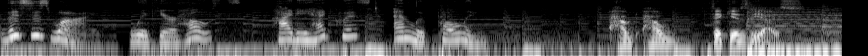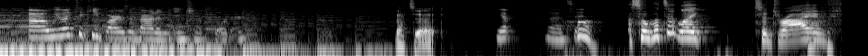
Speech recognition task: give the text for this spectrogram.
This is Why, with your hosts, Heidi Hedquist and Luke Poling. how how thick is the ice? Uh, we like to keep ours about an inch and a quarter. That's it. Yep, that's Huh. So, what's it like to drive,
